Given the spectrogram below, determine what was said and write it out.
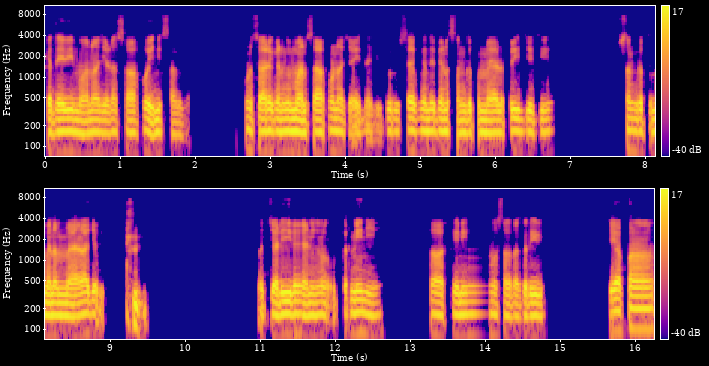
ਕਦੇ ਵੀ ਮਨ ਜਿਹੜਾ ਸਾਫ਼ ਹੋ ਹੀ ਨਹੀਂ ਸਕਦਾ। ਹੁਣ ਸਾਰੇ ਕਹਿੰਦੇ ਮਨ ਸਾਫ਼ ਹੋਣਾ ਚਾਹੀਦਾ ਜੀ। ਗੁਰੂ ਸਾਹਿਬ ਕਹਿੰਦੇ ਬਿਨ ਸੰਗਤ ਮੈਲ ਪ੍ਰੀਜੇ ਜੀ ਸੰਗਤ ਤੋਂ ਬਿਨਾ ਮੈਲ ਆ ਜਿਹੜੀ। ਉਹ ਚੜੀ ਰਹਿਣੀ, ਉਹ ਉਤਰਨੀ ਨਹੀਂ ਸਾਫ਼ ਹੀ ਨਹੀਂ ਹੋ ਸਕਦਾ ਕਦੀ ਵੀ। ਜੇ ਆਪਾਂ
